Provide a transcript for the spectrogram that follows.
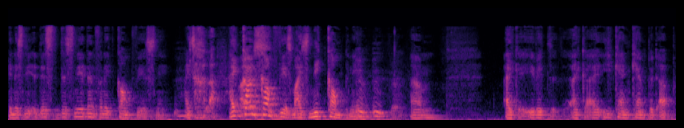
En dis nie dis dis nie 'n ding van net kamp wees nie. Mm. Hy's hy kan is, kamp wees, maar hy's nie kamp nie. Mm, mm. Um ek jy weet ek he can camp it up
